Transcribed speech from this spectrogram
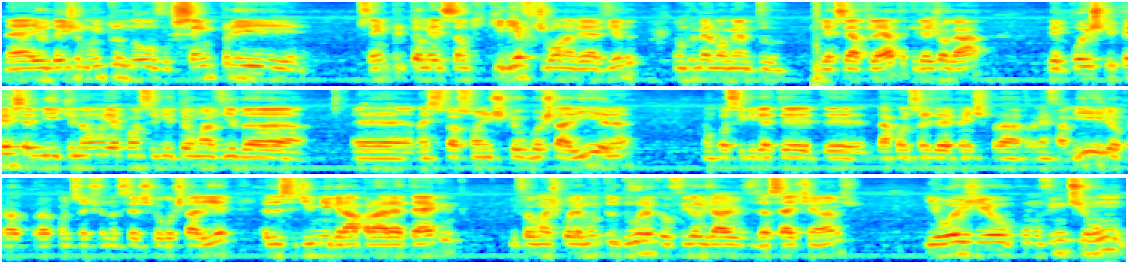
né? Eu desde muito novo sempre sempre tomei a decisão que queria futebol na minha vida. No primeiro momento queria ser atleta, queria jogar. Depois que percebi que não ia conseguir ter uma vida é, nas situações que eu gostaria, né? Não conseguiria ter, ter dar condições de repente para minha família ou para condições financeiras que eu gostaria. Eu decidi migrar para a área técnica e foi uma escolha muito dura que eu fiz aos já 17 anos. E hoje eu com 21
